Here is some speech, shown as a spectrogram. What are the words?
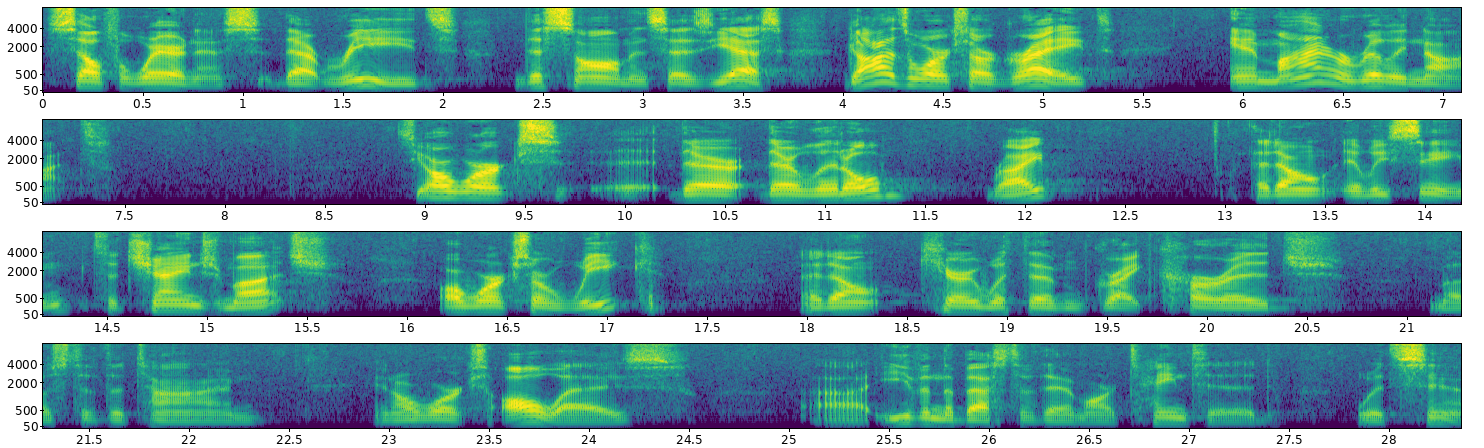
self awareness that reads this psalm and says, Yes, God's works are great, and mine are really not. See, our works, eh, they're, they're little, right? They don't at least seem to change much. Our works are weak. They don't carry with them great courage most of the time. And our works always, uh, even the best of them, are tainted with sin.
